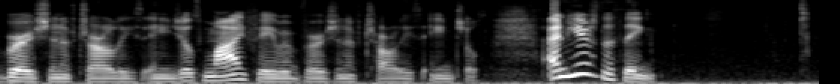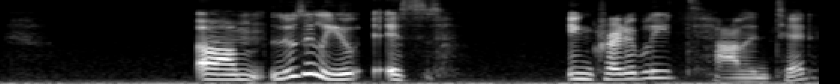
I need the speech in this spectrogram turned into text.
version of Charlie's Angels. My favorite version of Charlie's Angels. And here's the thing. Um, Lucy Liu is incredibly talented,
